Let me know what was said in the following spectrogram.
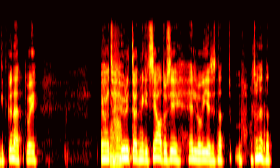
mingit kõnet või. peavad wow., üritavad mingeid seadusi ellu viia, sest nad, mul tunne, et nad,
